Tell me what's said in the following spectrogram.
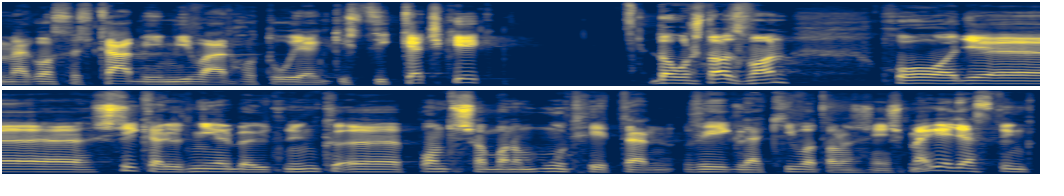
meg az, hogy kb. mi várható ilyen kis cikkecskék. De most az van, hogy sikerült nyílbeütnünk, pontosabban a múlt héten végleg hivatalosan is megegyeztünk,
